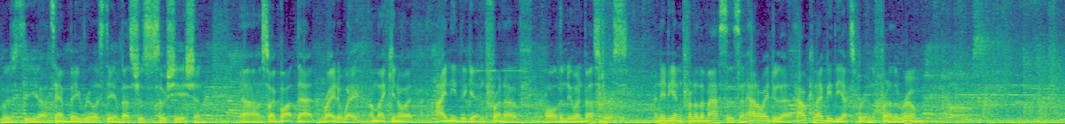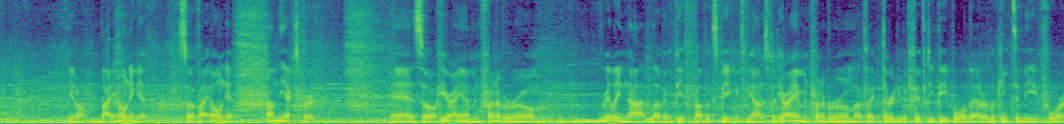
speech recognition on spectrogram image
which is the uh, Tampa Bay Real Estate Investors Association. Uh, so I bought that right away. I'm like, you know what? I need to get in front of all the new investors. I need to get in front of the masses. And how do I do that? How can I be the expert in the front of the room? You know, by owning it. So if I own it, I'm the expert. And so here I am in front of a room, really not loving public speaking, to be honest, but here I am in front of a room of like 30 to 50 people that are looking to me for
